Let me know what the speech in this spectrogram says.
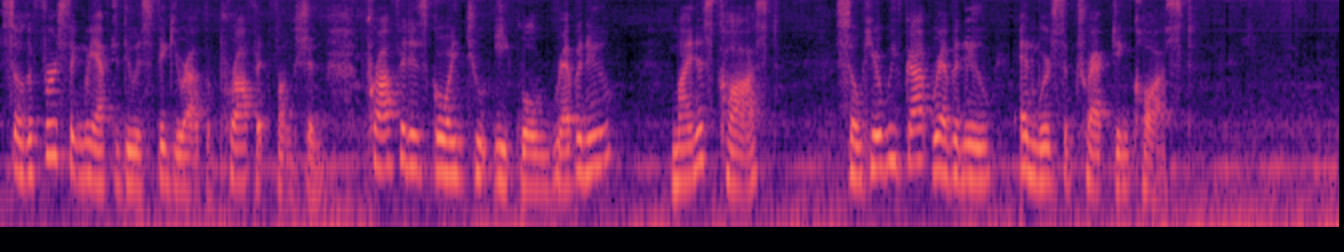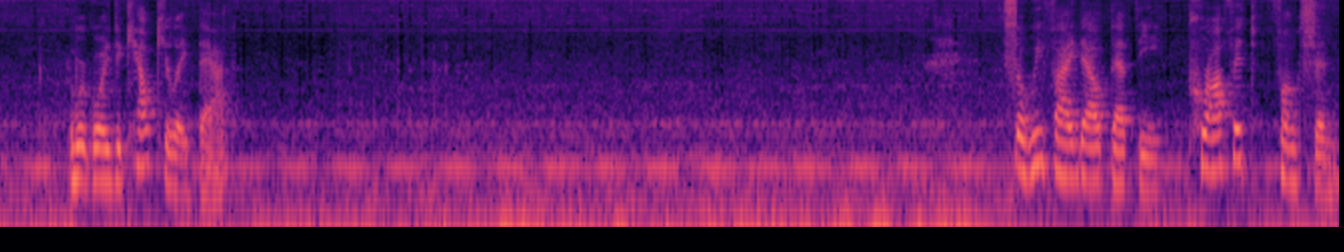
So the first thing we have to do is figure out the profit function. Profit is going to equal revenue minus cost. So here we've got revenue and we're subtracting cost. We're going to calculate that. So we find out that the profit function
